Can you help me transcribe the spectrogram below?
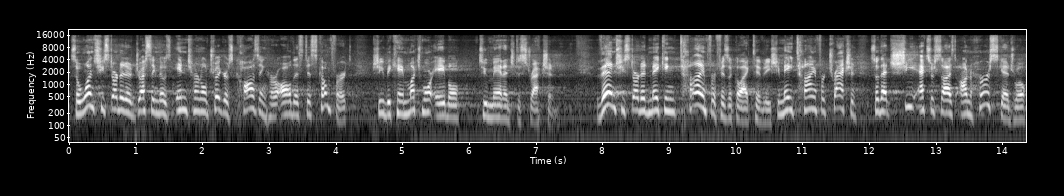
So once she started addressing those internal triggers causing her all this discomfort, she became much more able to manage distraction. Then she started making time for physical activity. She made time for traction so that she exercised on her schedule,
